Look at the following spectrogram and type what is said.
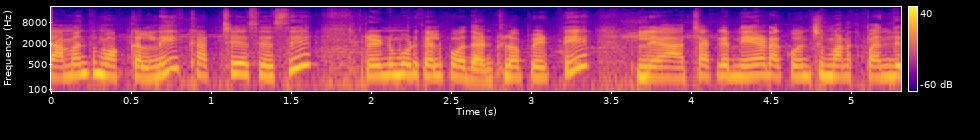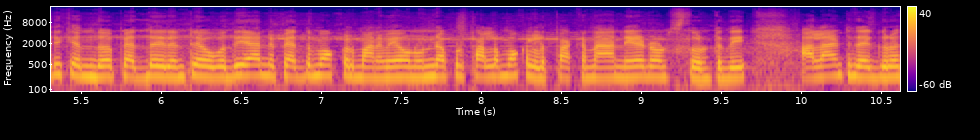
చామంతి మొక్కల్ని కట్ చేసేసి రెండు మూడు కలిపి దాంట్లో పెట్టి లే- చక్కగా నీడ కొంచెం మనకు పందిరి కింద పెద్ద అంటే ఉదయాన్నే పెద్ద మొక్కలు మనం ఏమైనా ఉన్నప్పుడు పళ్ళ మొక్కల పక్కన నీడ వస్తుంటుంది అలాంటి దగ్గర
